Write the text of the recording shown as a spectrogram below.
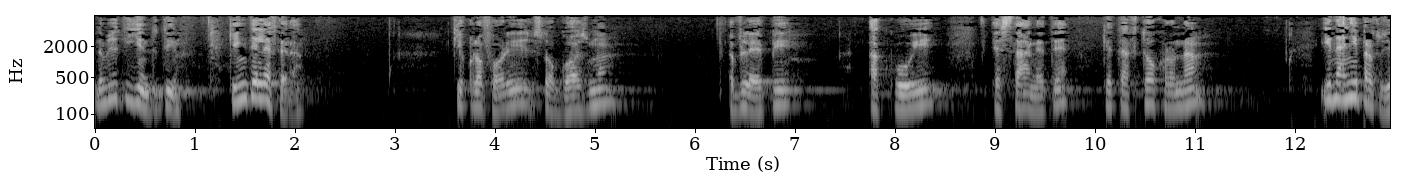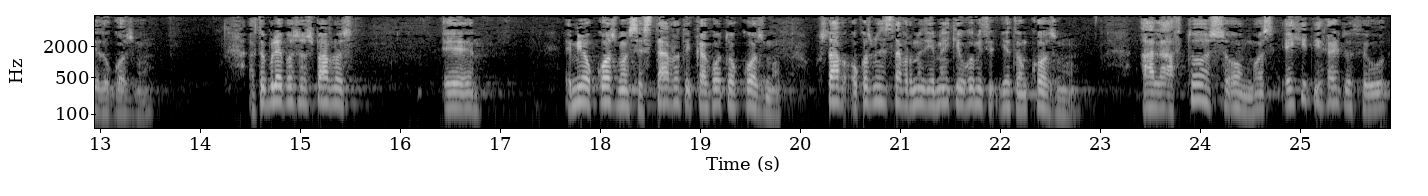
νομίζω τι γίνεται, ότι κινείται ελεύθερα. Κυκλοφορεί στον κόσμο, βλέπει, ακούει, αισθάνεται και ταυτόχρονα είναι ανύπαρτος για τον κόσμο. Αυτό που λέει ο Παύλος ε, εμεί ο κόσμος σε σταύρωτη καγώ το κόσμο. Ο κόσμος είναι σταυρωμένος για μένα και εγώ είμαι για τον κόσμο. Αλλά αυτός όμως έχει τη χάρη του Θεού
